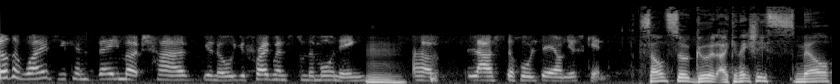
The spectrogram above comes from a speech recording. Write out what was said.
But otherwise, you can very much have, you know, your fragrance from the morning mm. uh, last the whole day on your skin. Sounds so good. I can actually smell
